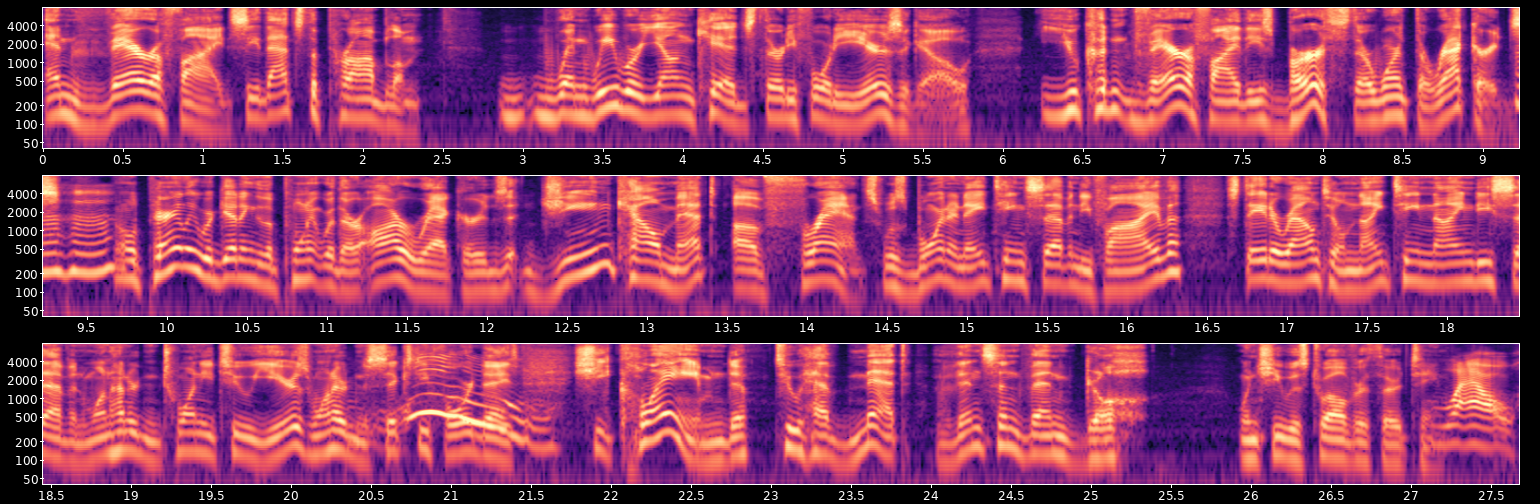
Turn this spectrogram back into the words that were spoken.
and verified. See, that's the problem. When we were young kids 30, 40 years ago, you couldn't verify these births. There weren't the records. Mm-hmm. Well, apparently, we're getting to the point where there are records. Jeanne Calment of France was born in 1875, stayed around till 1997, 122 years, 164 days. She claimed to have met Vincent van Gogh when she was 12 or 13. Wow.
